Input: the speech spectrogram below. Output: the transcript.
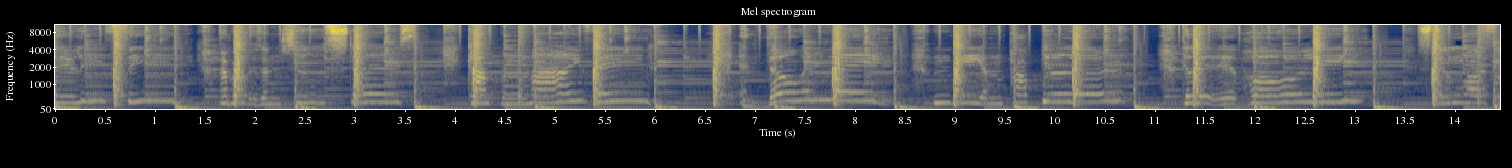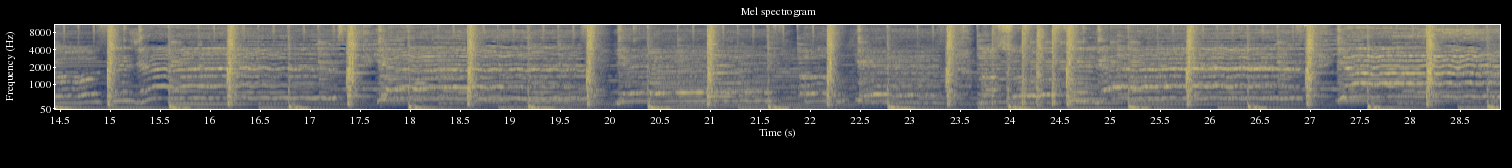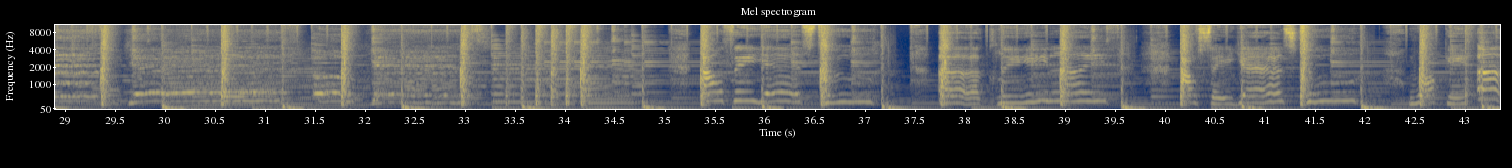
clearly see my brothers and sisters compromising. And though it may be unpopular. Say yes to walking upright.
